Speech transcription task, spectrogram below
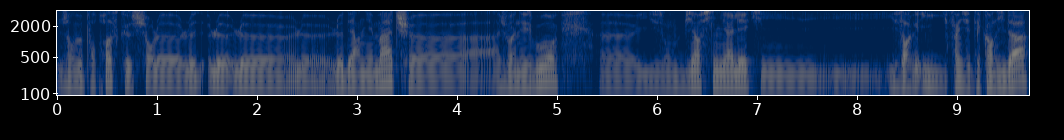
j'en veux pour preuve que sur le, le, le, le dernier match euh, à Johannesburg, euh, ils ont bien signalé qu'ils ils, enfin, ils étaient candidats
